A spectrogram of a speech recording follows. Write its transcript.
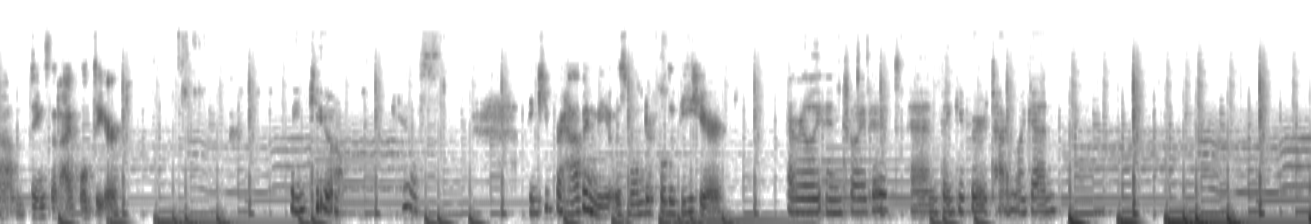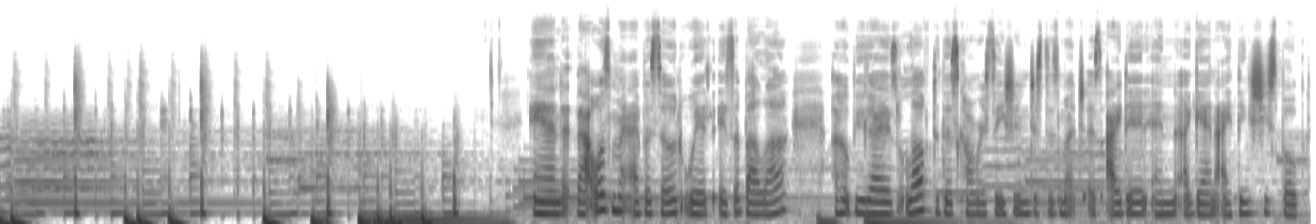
um, things that I hold dear. Thank you. Yes. Thank you for having me. It was wonderful to be here. I really enjoyed it, and thank you for your time again. And that was my episode with Isabella. I hope you guys loved this conversation just as much as I did. And again, I think she spoke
